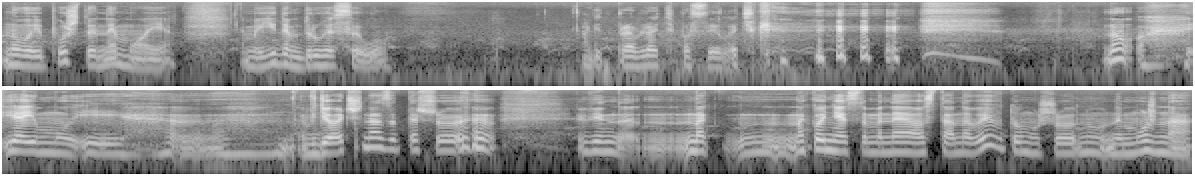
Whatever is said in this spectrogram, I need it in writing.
нової пошти немає. Ми їдемо в друге село. Відправляти посилочки. Ну, я йому і е, вдячна за те, що він на, наконець мене остановив, тому що ну, не можна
